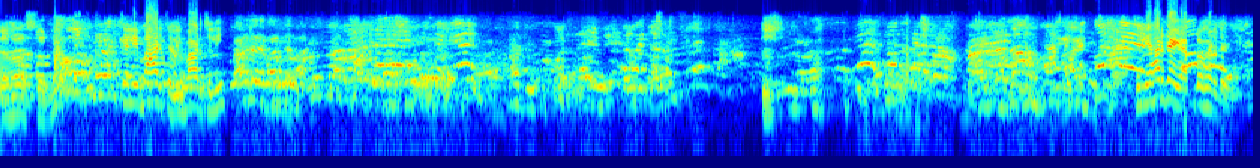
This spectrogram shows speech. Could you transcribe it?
यहाँ से चलिए, बाहर चलिए बाहर चलिए। चलिए हर जाइए, आप लोग हर जाइए।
